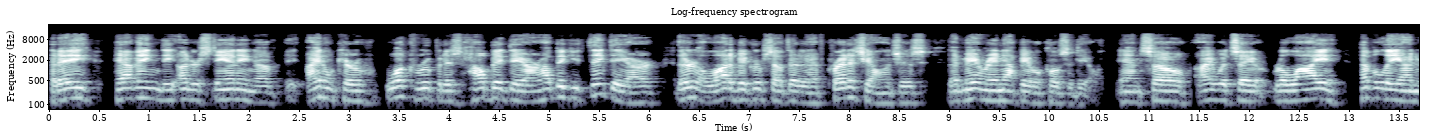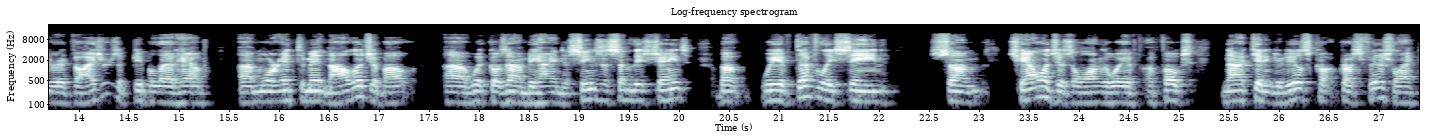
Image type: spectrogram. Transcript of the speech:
Today having the understanding of i don't care what group it is how big they are how big you think they are there are a lot of big groups out there that have credit challenges that may or may not be able to close a deal. And so i would say rely heavily on your advisors and people that have uh, more intimate knowledge about uh, what goes on behind the scenes of some of these chains. But we have definitely seen some challenges along the way of, of folks not getting their deals across the finish line.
